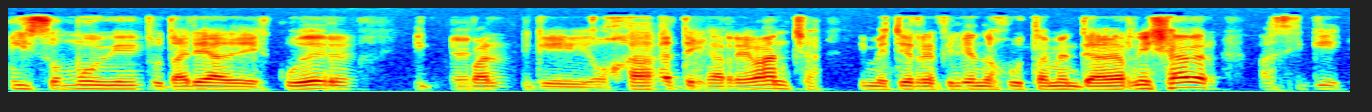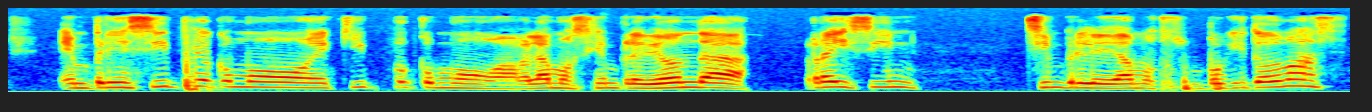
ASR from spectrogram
hizo muy bien su tarea de escudero y me parece que ojalá tenga revancha, y me estoy refiriendo justamente a Bernie Javer. Así que, en principio, como equipo, como hablamos siempre de Honda Racing, siempre le damos un poquito más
